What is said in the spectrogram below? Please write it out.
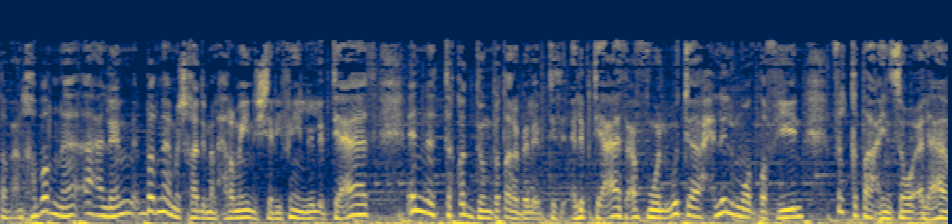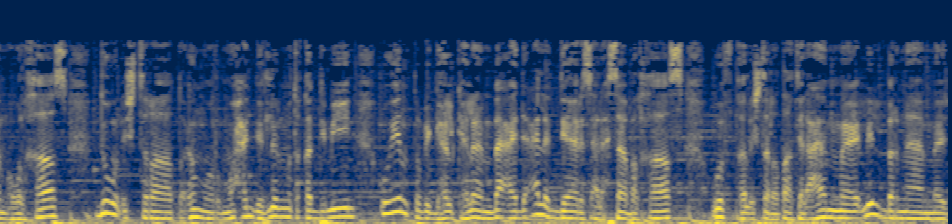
طبعا خبرنا أعلن برنامج خادم الحرمين الشريفين للابتعاث أن التقدم بطلب الابت- الابتعاث عفوا متاح للموظفين في القطاعين سواء العام أو الخاص دون اشتراط عمر محدد للمتقدمين وينطبق هالكلام بعد على الدارس على حسابه الخاص وفق الاشتراطات العامة للبرنامج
